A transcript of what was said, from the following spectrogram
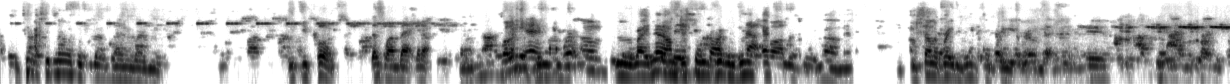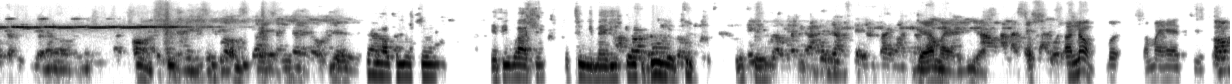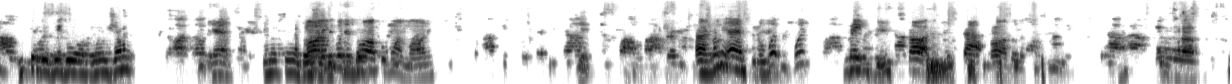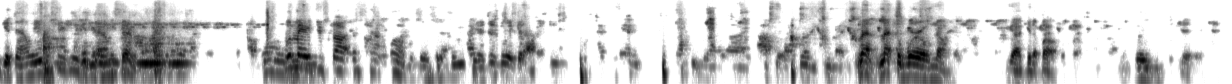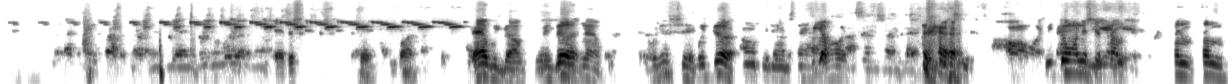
the toxic nonsense we got going on right now. You too close. That's why I'm backing up. Well, let me ask you, what, um, right now, I'm What just made you celebrating start black excellence right now, man. I'm celebrating black excellence right now. Yeah. Shout out to my son, if he watching, to you, man. You supposed to be here too. Okay. yeah, I might have to do that. I know, but I might have to. Um, You think if we go off one joint, yeah. Marty, we'll just go off with one, Marty. Yeah. All right, let me ask you, what what made you start to stop fatherless? Uh, Get down here, get down here. What made you start to stop fatherless? Yeah, just go ahead, get out. Let let the world know. You gotta get up off. Yeah. Yeah, just one. There we go. We good now. This shit, We good. I don't think you understand We how up- hard this is. We doing this shit from from from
